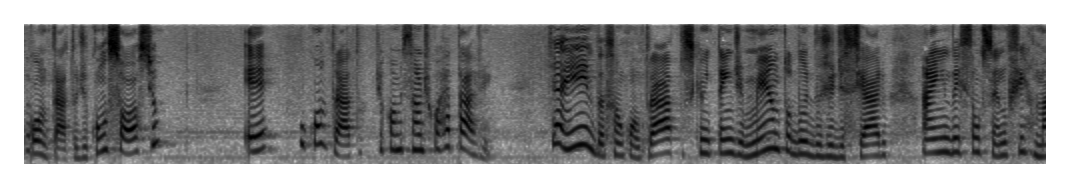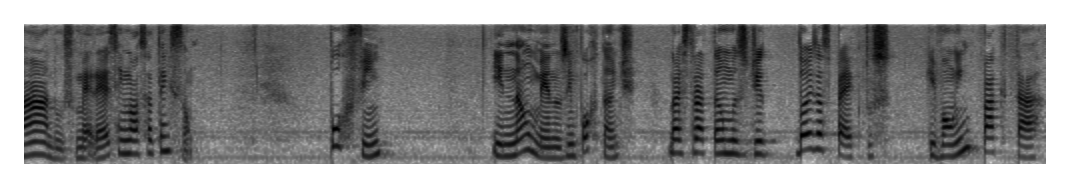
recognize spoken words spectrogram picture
o contrato de consórcio e o contrato de comissão de corretagem, que ainda são contratos que o entendimento do, do judiciário ainda estão sendo firmados, merecem nossa atenção. Por fim, e não menos importante, nós tratamos de dois aspectos que vão impactar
